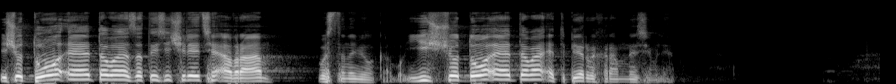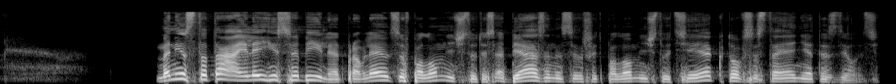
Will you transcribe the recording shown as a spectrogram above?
Еще до этого, за тысячелетия, Авраам восстановил Кабу. Еще до этого это первый храм на земле. Отправляются в паломничество, то есть обязаны совершить паломничество те, кто в состоянии это сделать.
